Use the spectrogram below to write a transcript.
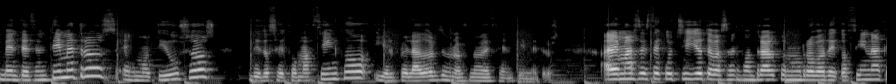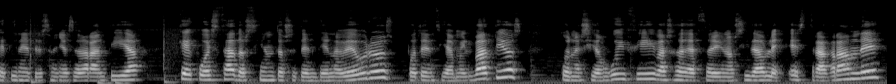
20 centímetros, el multiusos de 12,5 y el pelador de unos 9 centímetros. Además de este cuchillo te vas a encontrar con un robot de cocina que tiene 3 años de garantía que cuesta 279 euros, potencia 1000 vatios, conexión wifi, vaso de acero inoxidable extra grande,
